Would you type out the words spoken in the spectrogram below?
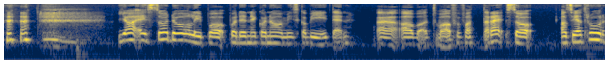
jag är så dålig på, på den ekonomiska biten uh, av att vara författare så alltså jag tror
